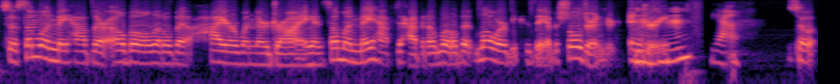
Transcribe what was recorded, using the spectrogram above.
So someone may have their elbow a little bit higher when they're drawing, and someone may have to have it a little bit lower because they have a shoulder inj- injury. Mhm. Yeah. So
